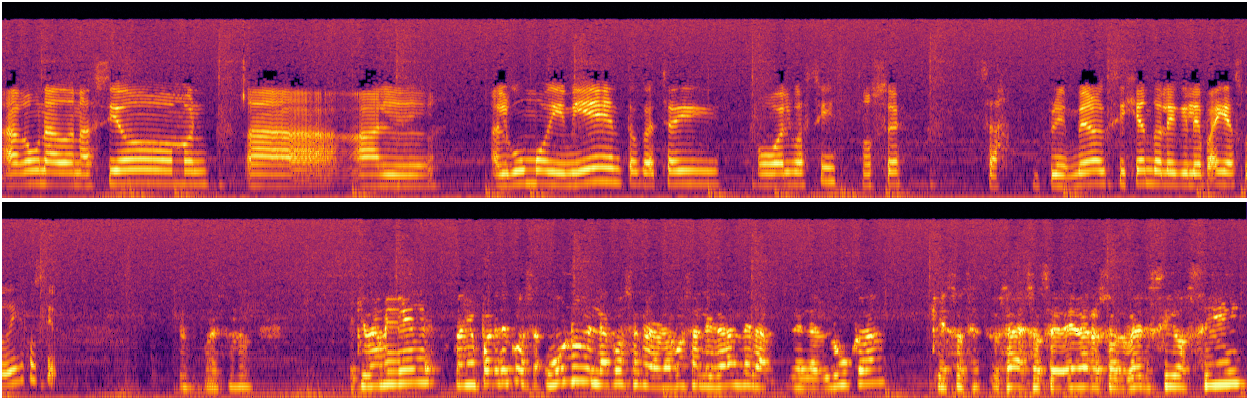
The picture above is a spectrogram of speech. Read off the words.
haga una donación a, al, algún movimiento, ¿cachai? O algo así, no sé. O sea, primero exigiéndole que le pague a su hijo, sí. Pues eso no- Es que para mí hay un par de cosas. Uno es la cosa, claro, la cosa legal de la, de la Luca, que eso se, o sea, eso se debe resolver sí o sí.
